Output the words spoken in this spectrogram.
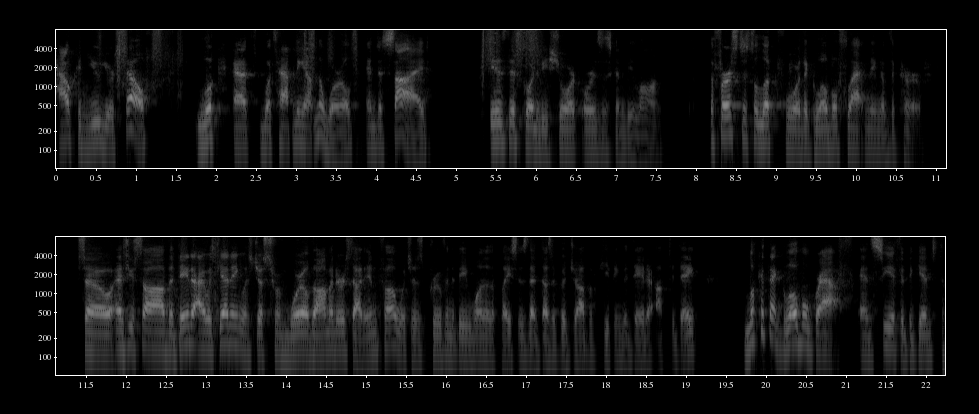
how can you yourself look at what's happening out in the world and decide, is this going to be short or is this going to be long? The first is to look for the global flattening of the curve. So as you saw, the data I was getting was just from worldometers.info, which is proven to be one of the places that does a good job of keeping the data up to date. Look at that global graph and see if it begins to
